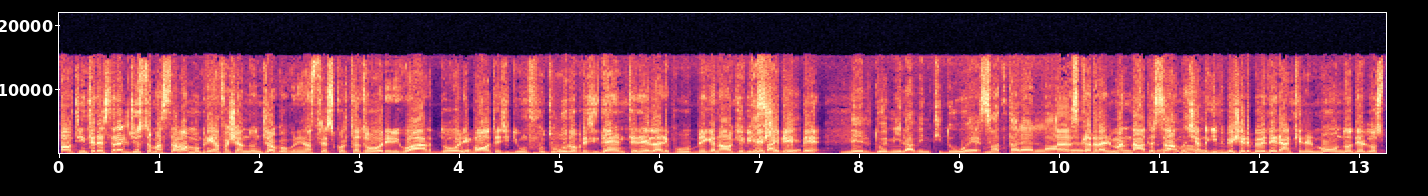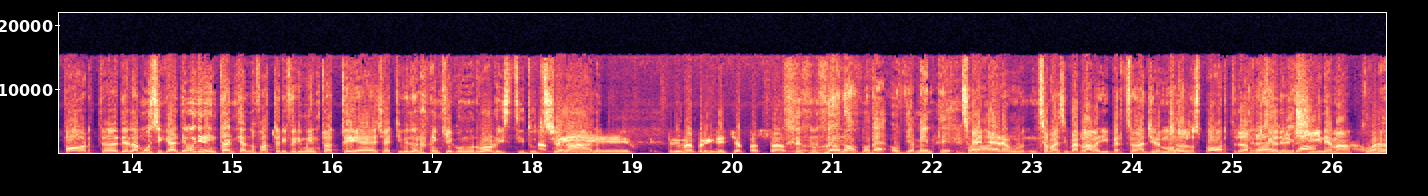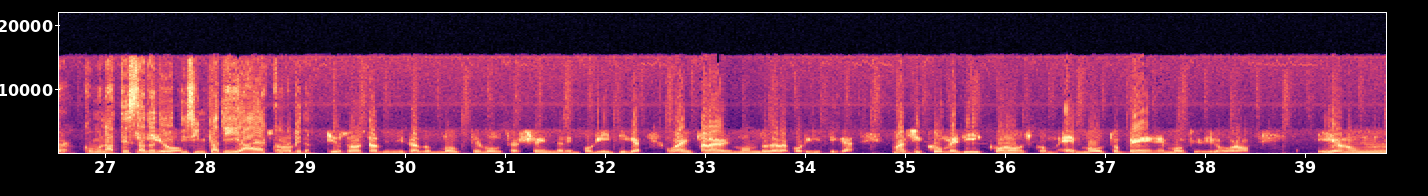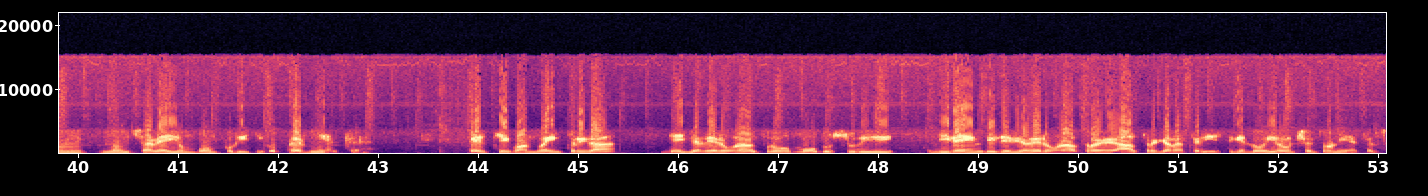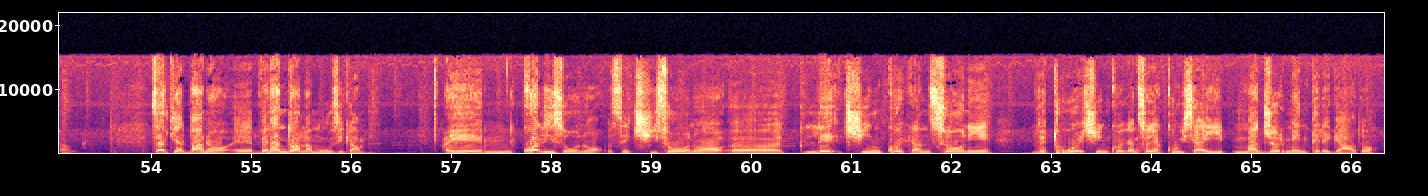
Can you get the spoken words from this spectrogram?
Oh, ti interesserà il giusto, ma stavamo prima facendo un gioco con i nostri ascoltatori riguardo sì. l'ipotesi di un futuro presidente della Repubblica, no? Chi Perché vi piacerebbe nel 2022 Mattarella eh, scadrà il mandato e stavamo dicendo chi vi piacerebbe vedere anche nel mondo dello sport, della musica. Devo dire in tanti hanno fatto riferimento a te, eh? cioè ti vedono anche con un ruolo istituzionale. Vabbè, primo aprile è già passato. Però, no, eh. no, vabbè, ovviamente insomma, Eh, era un- insomma, si parlava di personaggi del mondo Cioè, dello sport, della musica, del cinema. come, Guarda, come un attestato di, di simpatia, ecco, sono- capito? Io sono stato invitato molte volte a scendere in politica o a entrare nel mondo della politica, ma siccome li conosco e molto bene molti di loro, io non, non sarei un buon politico per niente. Perché quando entri là devi avere un altro modus di vivendi, devi avere altre caratteristiche dove io non c'entro niente. Insomma. Senti Albano, eh, venendo alla musica, ehm, quali sono, se ci sono, eh, le cinque canzoni, le tue cinque canzoni a cui sei maggiormente legato?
